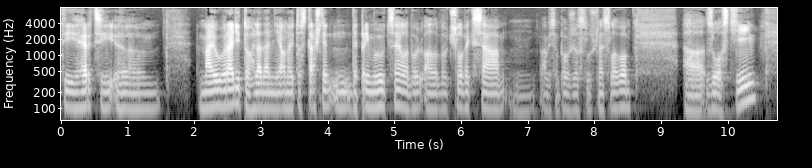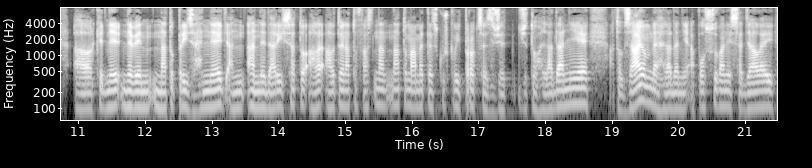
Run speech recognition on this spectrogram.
tí herci uh, majú radi to hľadanie. Ono je to strašne deprimujúce, lebo, alebo človek sa, hm, aby som použil slušné slovo, zlostí keď ne, nevie na to prísť hneď a, a nedarí sa to, ale, ale to je na to, na, na to máme ten skúškový proces, že, že to hľadanie a to vzájomné hľadanie a posúvanie sa ďalej,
